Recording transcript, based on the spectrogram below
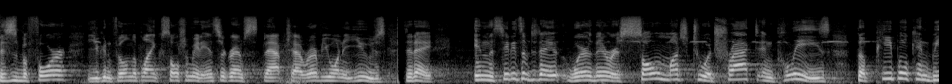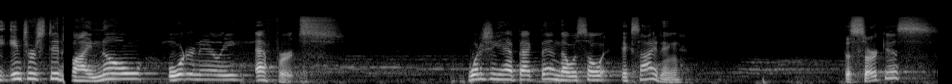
this is before you can fill in the blank social media, Instagram, Snapchat, whatever you want to use today. In the cities of today, where there is so much to attract and please, the people can be interested by no ordinary efforts. What did she have back then that was so exciting? The circus?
